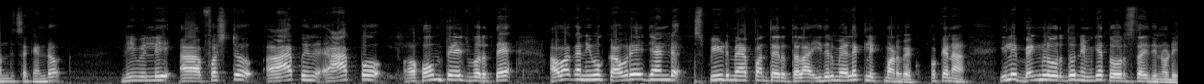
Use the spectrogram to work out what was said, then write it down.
ಒಂದು ಸೆಕೆಂಡು ನೀವಿಲ್ಲಿ first app app home page ಬರುತ್ತೆ. ಆವಾಗ ನೀವು ಕವರೇಜ್ ಆ್ಯಂಡ್ ಸ್ಪೀಡ್ ಮ್ಯಾಪ್ ಅಂತ ಇರುತ್ತಲ್ಲ, ಇದ್ರ ಮೇಲೆ ಕ್ಲಿಕ್ ಮಾಡಬೇಕು. ಓಕೆನಾ ಇಲ್ಲಿ ಬೆಂಗಳೂರದು ನಿಮಗೆ ತೋರಿಸ್ತಾ ಇದ್ದೀನಿ ನೋಡಿ.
